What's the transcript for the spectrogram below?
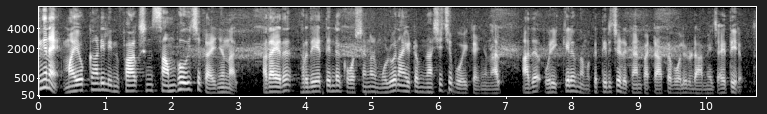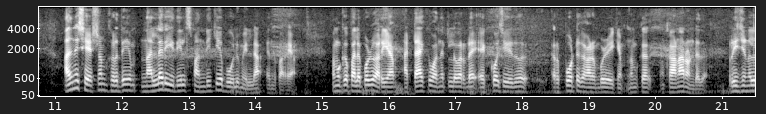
ഇങ്ങനെ മയോകാർഡിയൽ ഇൻഫാക്ഷൻ സംഭവിച്ചു കഴിഞ്ഞെന്നാൽ അതായത് ഹൃദയത്തിന്റെ കോശങ്ങൾ മുഴുവനായിട്ടും നശിച്ചു പോയി കഴിഞ്ഞെന്നാൽ അത് ഒരിക്കലും നമുക്ക് തിരിച്ചെടുക്കാൻ പറ്റാത്ത പോലെ ഒരു ഡാമേജായി തീരും. അതിനുശേഷം ഹൃദയം നല്ല രീതിയിൽ സ്പന്ദിക്കുക പോലുമില്ല എന്ന് പറയാം. നമുക്ക് പലപ്പോഴും അറിയാം അറ്റാക്ക് വന്നിട്ടുള്ളവരുടെ എക്കോ ചെയ്ത് റിപ്പോർട്ട് കാണുമ്പോഴേക്കും നമുക്ക് കാണാറുണ്ടത് regional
